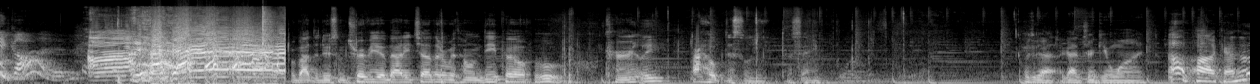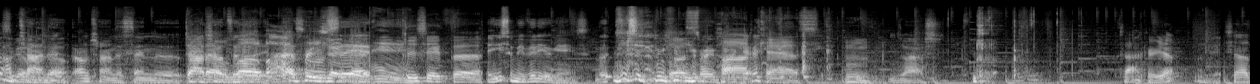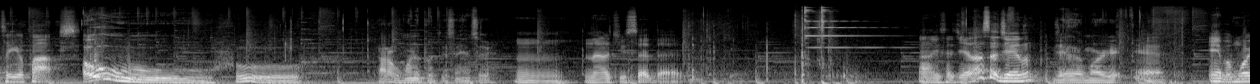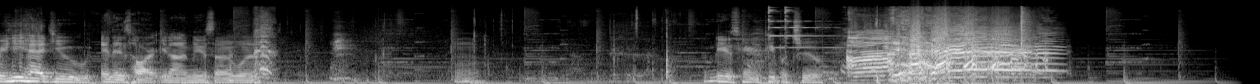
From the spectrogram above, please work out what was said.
my god. Uh, We're about to do some trivia about each other with Home Depot. Ooh. Currently, I hope this was the same. What you got? I got drinking wine. Oh, podcast. That's a I'm good trying one, to. though. I'm trying to send the Shout shout out to love. the. I that's what I'm appreciate saying. that. Man. Appreciate the It used to be video games. But Bus Right, podcast. Hmm. Josh. Soccer, yep. Shout out to your pops. Oh, Ooh. I don't want to put this answer. Now that you said that. Oh, you said Jalen. I said Jalen. Jalen Morgan. Yeah. Yeah, but Morgan, he had you in his heart, you know what I mean? So it was. mm. Me is hearing people chew.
